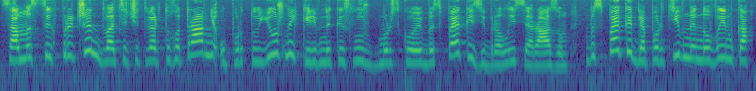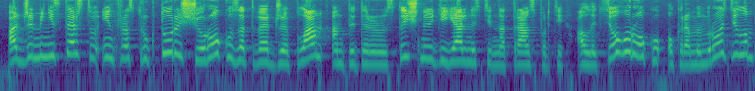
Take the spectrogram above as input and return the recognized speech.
Саме з цих причин 24 травня у порту Южний керівники служб морської безпеки зібралися разом. Безпеки для портів не новинка, адже Міністерство інфраструктури щороку затверджує план антитерористичної діяльності на транспорті. Але цього року окремим розділом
